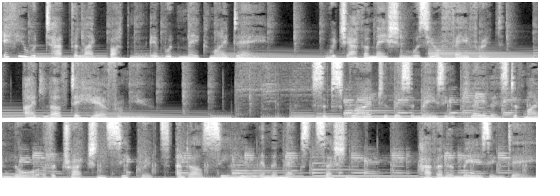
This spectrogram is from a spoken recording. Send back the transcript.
If you would tap the like button, it would make my day. Which affirmation was your favorite? I'd love to hear from you. Subscribe to this amazing playlist of my Law of Attraction secrets, and I'll see you in the next session. Have an amazing day.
